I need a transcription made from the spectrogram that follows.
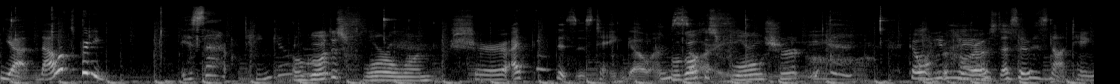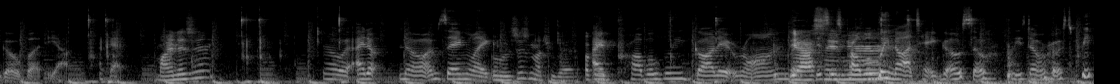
Yeah, that looks pretty. Is that tango? Oh, go with this floral one. Sure, I think this is tango. I'm We'll sorry. go with this floral shirt. Don't need roast us if it's not tango, but yeah. Okay. Mine isn't. Oh, I don't. No, I'm saying like Oh, this is not too bad. Okay. I probably got it wrong. Like, Yeah, this is here. probably not tango, so please don't roast me.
